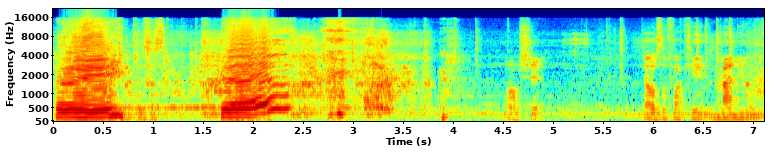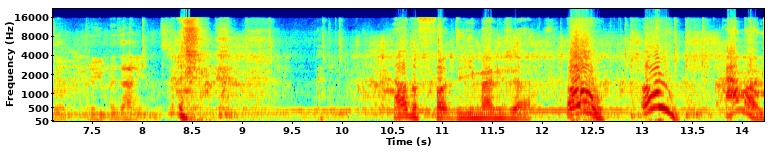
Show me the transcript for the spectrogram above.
Hey. Is Ah. oh shit. That was the fucking manual of the blue medallions. How the fuck did you manage that? Oh! Oh! Ammo!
